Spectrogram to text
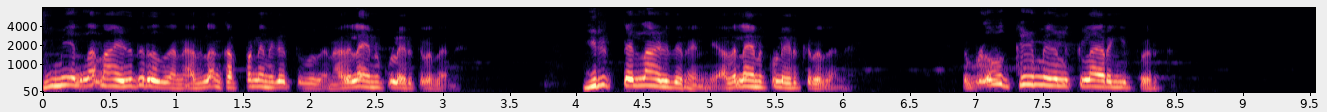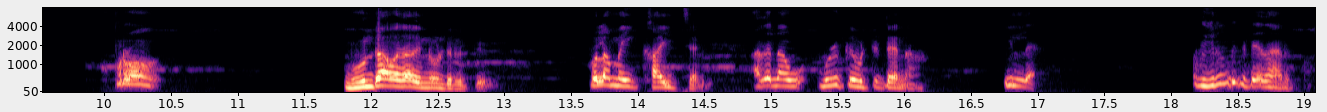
இமெயிலெலாம் நான் எழுதுறது தானே. அதெல்லாம் கற்பனை நிகழ்த்துவது தானே. அதெல்லாம் எனக்குள்ளே இருக்கிறது தானே. இருட்டெல்லாம் எழுதுறேன் இல்லையா? அதெல்லாம் எனக்குள்ளே இருக்கிறது தானே. எவ்வளவு கீழ்மைகளுக்கெல்லாம் இறங்கி போயிருக்கு. அப்புறம் மூன்றாவதாக இன்னொன்று இருக்கு. புலமை காய்ச்சல். அதை நான் முழுக்க விட்டுட்டேனா? இல்லை. அது இருந்துக்கிட்டே தான் இருக்கும்.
